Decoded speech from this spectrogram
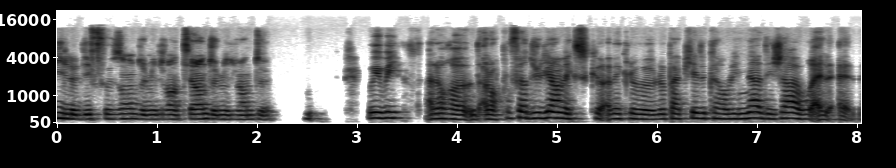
îles des faisans 2021-2022 oui, oui. Alors, euh, alors pour faire du lien avec, ce que, avec le, papier de Carolina, déjà, elle,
